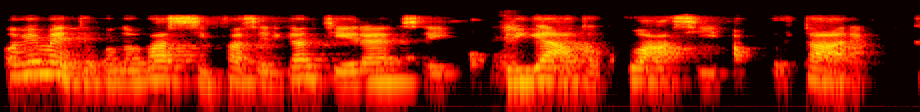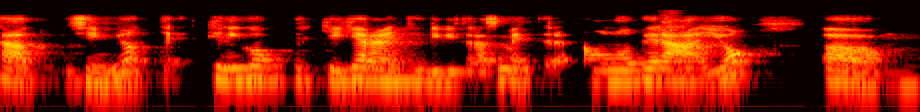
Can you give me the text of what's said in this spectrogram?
Ovviamente quando passi in fase di cantiere sei obbligato quasi a portare certificato disegno tecnico perché chiaramente devi trasmettere a un operaio um,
